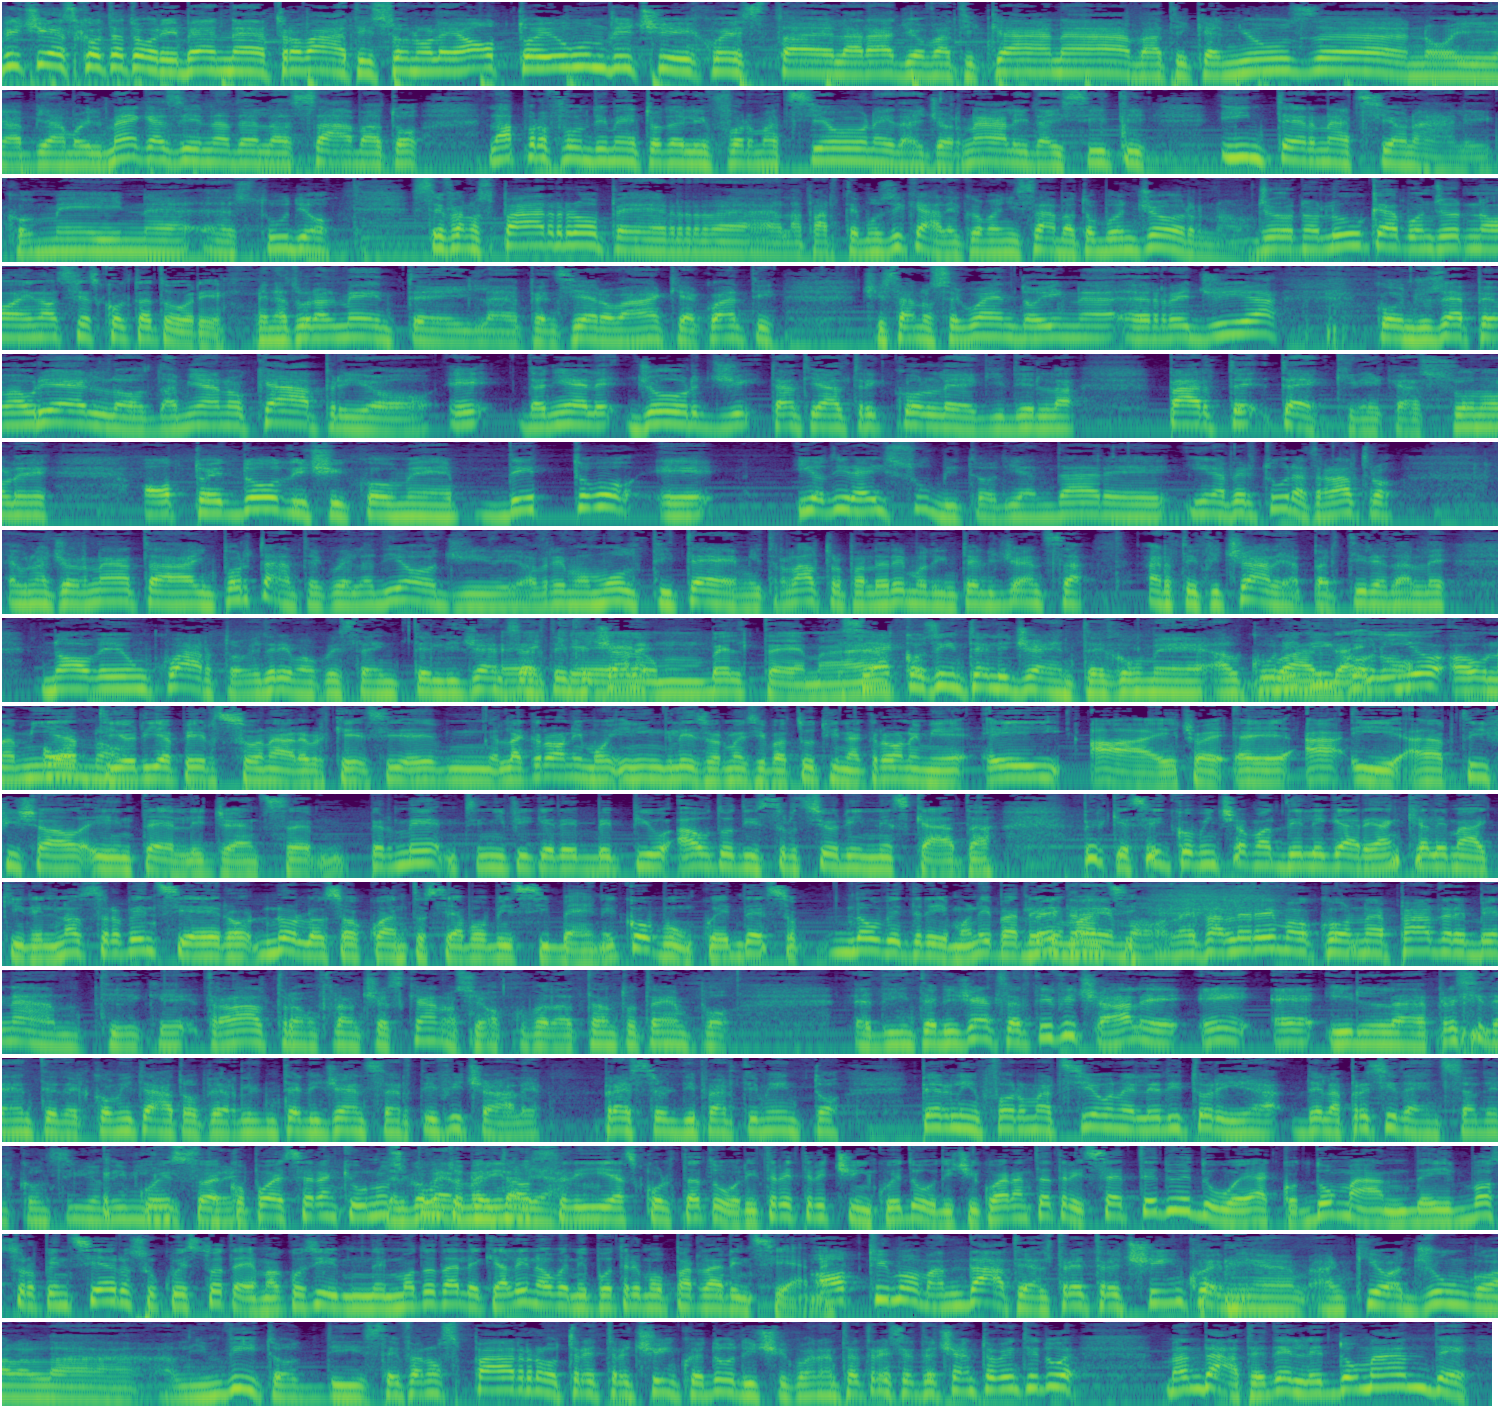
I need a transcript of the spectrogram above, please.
Amici ascoltatori, ben trovati, sono le 8 e 11, questa è la Radio Vaticana, Vatican News, noi abbiamo il magazine del sabato, l'approfondimento dell'informazione dai giornali, dai siti internazionali. Con me in eh, studio Stefano Sparro per eh, la parte musicale, come ogni sabato, buongiorno. Buongiorno Luca, buongiorno ai nostri ascoltatori. E naturalmente il pensiero va anche a quanti ci stanno seguendo in eh, regia con Giuseppe Giuseppe Mauriello, Damiano Caprio e Daniele Giorgi, tanti altri colleghi della parte tecnica. Sono le 8 e 12 come detto e io direi subito di andare in apertura, tra l'altro è una giornata importante quella di oggi, avremo molti temi, tra l'altro parleremo di intelligenza artificiale a partire dalle 9 e un quarto, vedremo questa intelligenza eh, artificiale. è un bel tema. Eh? Se è così intelligente come alcuni Guarda, dicono. Io ho una mia no. teoria personale, perché ehm, l'acronimo in inglese ormai si fa tutti in acronimi è AI, cioè eh, AI, Artificial Intelligence. Per me significherebbe più autodistruzione innescata, perché se incominciamo a delegare anche alle macchine il nostro pensiero, non lo so quanto stiamo messi bene. Comunque, adesso lo vedremo, ne parleremo. Vedremo, anzi... ne parleremo con padre Benanti, che tra l'altro è un francescano, si occupa da tanto tempo eh, di intelligenza artificiale e è il presidente del Comitato per l'intelligenza artificiale presso il Dipartimento per l'informazione e l'editoria della Presidenza del Consiglio dei Ministri. Questo ecco, può essere anche uno spunto per italiano. i nostri ascoltatori 335 12 43 722 ecco domande il vostro pensiero su questo tema così in modo tale che alle 9 ne potremo parlare insieme ottimo mandate al 335 mi, anch'io aggiungo alla, all'invito di Stefano Sparro 335 12 43 722 mandate delle domande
